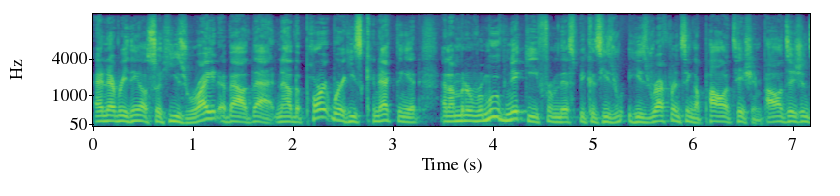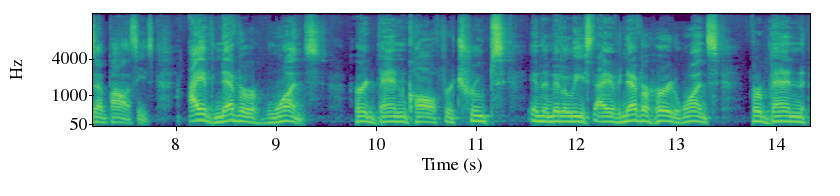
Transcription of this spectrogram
and everything else. So he's right about that. Now the part where he's connecting it, and I'm going to remove Nikki from this because he's he's referencing a politician. Politicians have policies. I have never once heard Ben call for troops in the Middle East. I have never heard once for Ben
